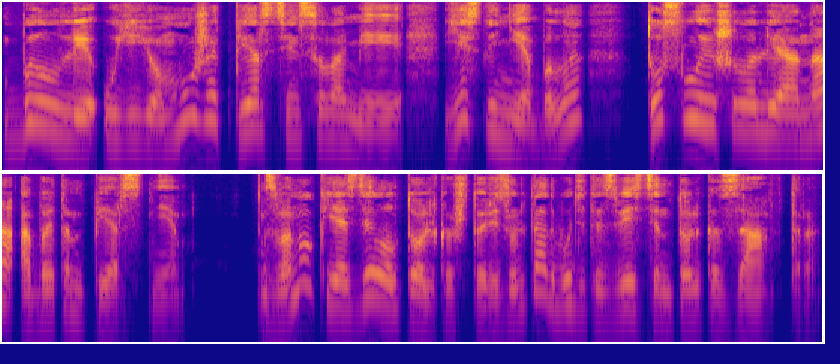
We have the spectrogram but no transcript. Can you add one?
был ли у ее мужа перстень Соломеи. Если не было, то слышала ли она об этом перстне. Звонок я сделал только что, результат будет известен только завтра.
